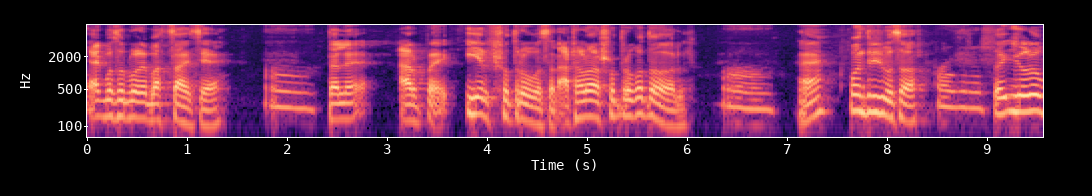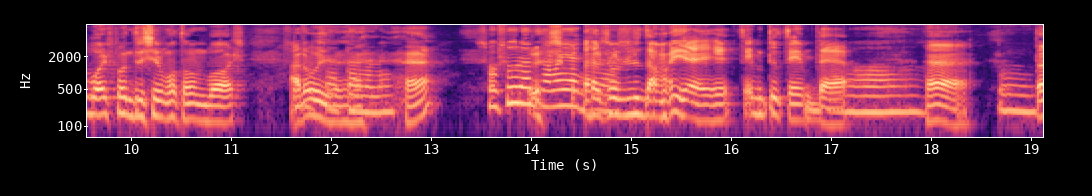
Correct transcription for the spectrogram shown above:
এক বছর পরে বাচ্চা হয়েছে। তাহলে আর ইয়ের সতেরো বছর আঠারো আর সতেরো কত হল? হ্যাঁ পঁয়ত্রিশ বছর। তো ইয়েরও বয়স পঁয়ত্রিশের মতন বয়স। আর ওই তার মানে হ্যাঁ? শ্বশুর আর জামাই শ্বশুর জামাই সেম টু সেম দেয় হ্যাঁ। তা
